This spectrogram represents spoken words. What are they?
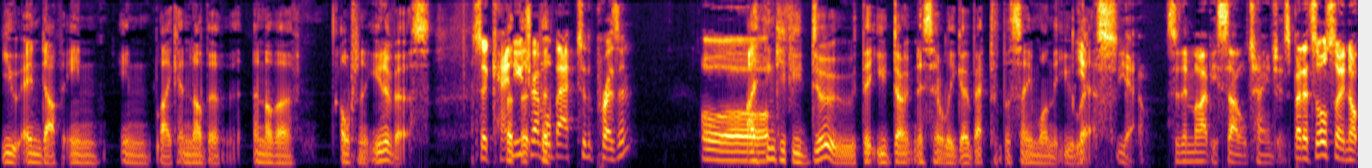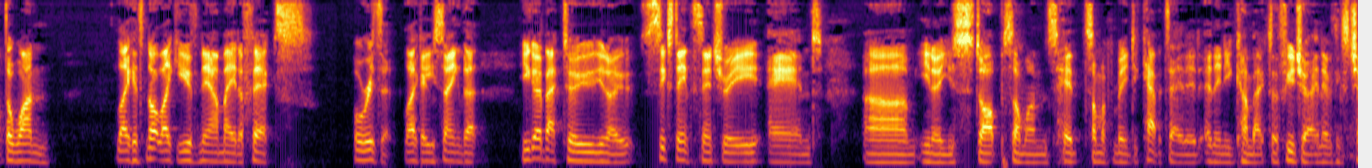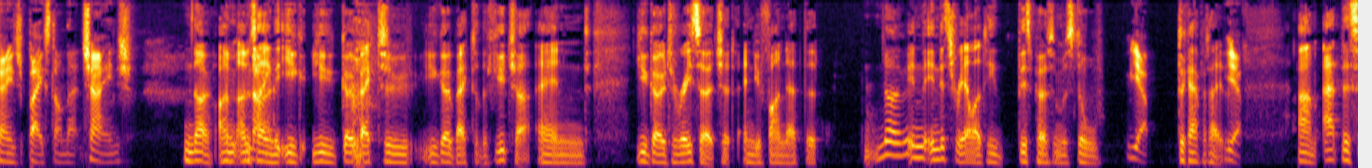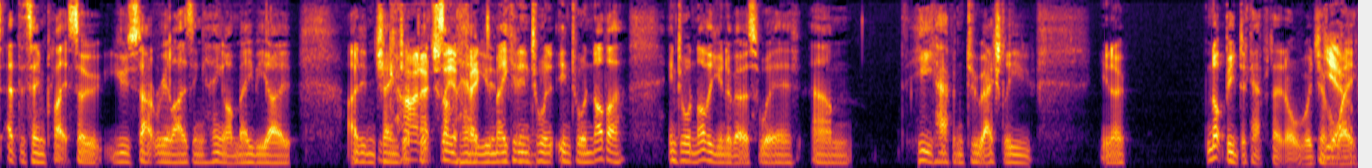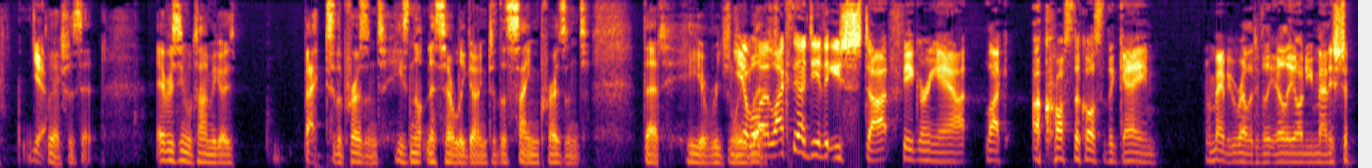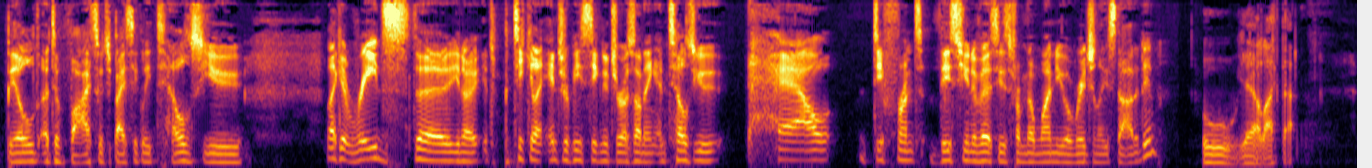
you end up in in like another another alternate universe. So can But you the- travel the- back to the present? Or I think if you do, that you don't necessarily go back to the same one that you left. yes, yeah. So there might be subtle changes, but it's also not the one. Like it's not like you've now made effects, or is it? Like, are you saying that you go back to you know 16th century and um, you know you stop someone's head, someone from being decapitated, and then you come back to the future and everything's changed based on that change? No, I'm I'm saying that you you go back to you go back to the future and you go to research it and you find out that no, in in this reality, this person was still Yeah, decapitated. yeah. Um, at this at the same place, so you start realizing, hang on, maybe I I didn't change it, but somehow you make it into a, into another into another universe where um he happened to actually, you know, not be decapitated or whichever Yeah. way Yeah. we actually said. Every single time he goes back to the present, he's not necessarily going to the same present that he originally. Yeah, well, left. I like the idea that you start figuring out, like, across the course of the game, or maybe relatively early on, you manage to build a device which basically tells you, like, it reads the, you know, its particular entropy signature or something and tells you how different this universe is from the one you originally started in. Ooh, yeah, I like that.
